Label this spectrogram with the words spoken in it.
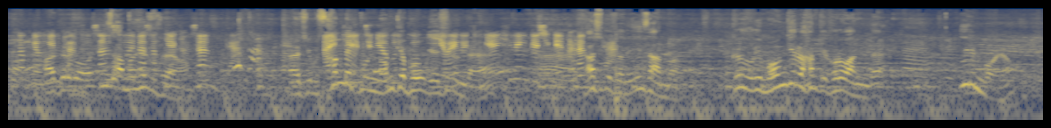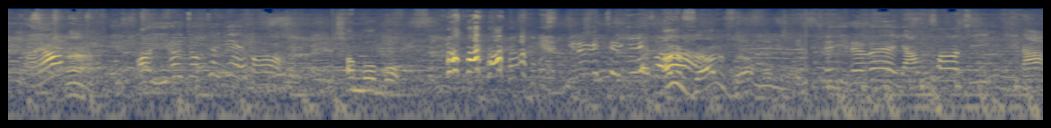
홍덕병님 아, 그리고 별풍선 인사 한번 25개 해주세요. 감사합니다. 아, 지금 아이티 300분 엔지니어 넘게 보고 여행을 계시는데. 힐링되시길 아, 바랍니다. 가시기 전에 인사 한번. 그리고 우리 먼 길을 함께 걸어왔는데 네. 이름 뭐예요? 저요? 예. 어, 이름 좀 특이해서. 아, 뭐 뭐. 이름이 특이해서. 알려주세요, 알려주세요. 뭐 뭐. 제 이름은 양서지입니다.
